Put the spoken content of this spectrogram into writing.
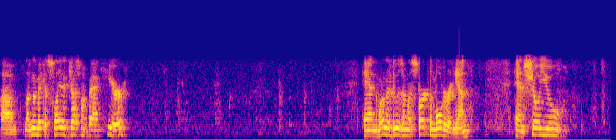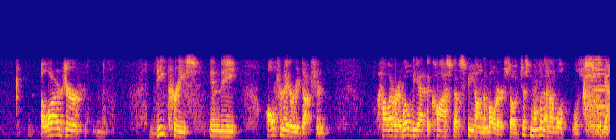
Um, I'm going to make a slight adjustment back here. And what I'm going to do is I'm going to start the motor again and show you a larger decrease in the alternator reduction. However, it will be at the cost of speed on the motor. So just a moment and I will we'll this again.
